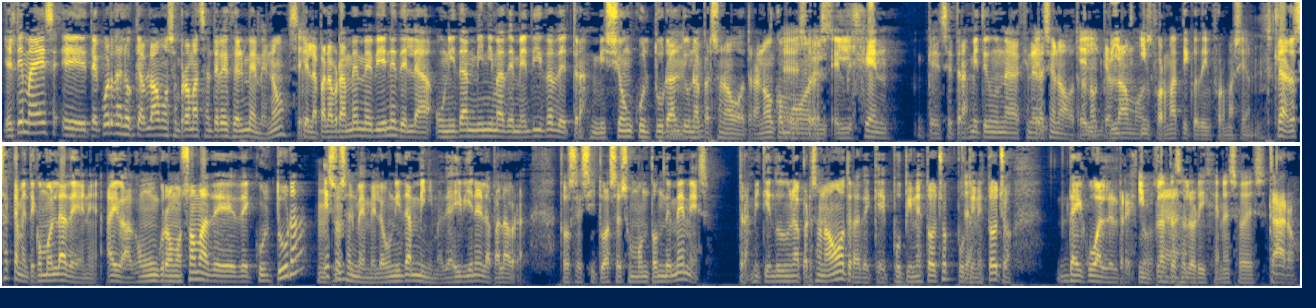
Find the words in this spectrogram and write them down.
El tema es, eh, ¿te acuerdas lo que hablábamos en programas anteriores del meme, no? Sí. Que la palabra meme viene de la unidad mínima de medida de transmisión cultural de una persona a otra, ¿no? Como el gen que se transmite de una generación El- a otra, el ¿no? Que bit hablábamos. informático de información. Claro, exactamente, como el ADN. Ahí va, como un cromosoma de, de cultura, eso es el meme, la unidad mínima, de ahí viene la palabra. Entonces, si tú haces un montón de memes transmitiendo de una persona a otra de que Putin es tocho, Putin Ya. es tocho. Da igual el resto. o Implantas sea, el origen, eso es. Claro,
